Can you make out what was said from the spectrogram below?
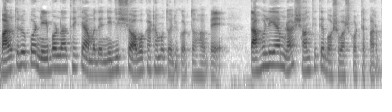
ভারতের উপর নির্ভর না থেকে আমাদের নিজস্ব অবকাঠামো তৈরি করতে হবে। তাহলেই আমরা শান্তিতে বসবাস করতে পারব।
